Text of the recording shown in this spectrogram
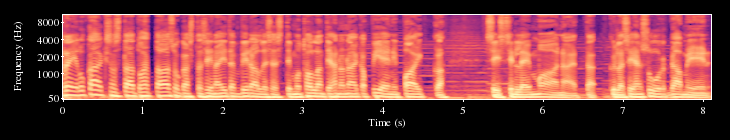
reilu 800 000 asukasta siinä itse virallisesti, mutta Hollantihan on aika pieni paikka, siis silleen maana, että kyllä siihen Suurdamiin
